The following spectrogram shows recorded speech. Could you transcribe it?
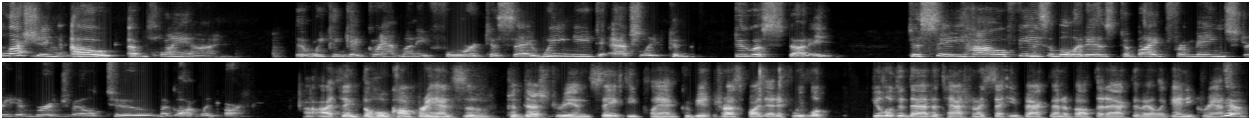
fleshing out a plan that we could get grant money for to say, we need to actually do a study to see how feasible it is to bike from Main Street in Bridgeville to McLaughlin Park. I think the whole comprehensive pedestrian safety plan could be addressed by that. If we look, if you looked at that attachment I sent you back then about that active Allegheny grant, Yeah,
